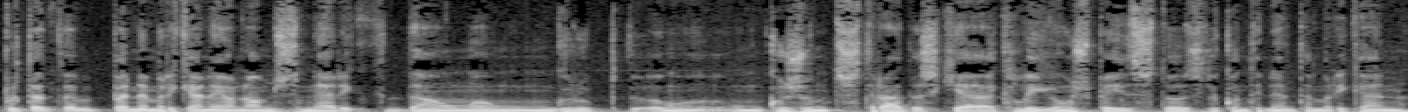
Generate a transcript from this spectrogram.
Portanto, a pan-americana é o um nome genérico que dão a um grupo, de, um, um, conjunto de estradas que, há, que ligam os países todos do continente americano.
